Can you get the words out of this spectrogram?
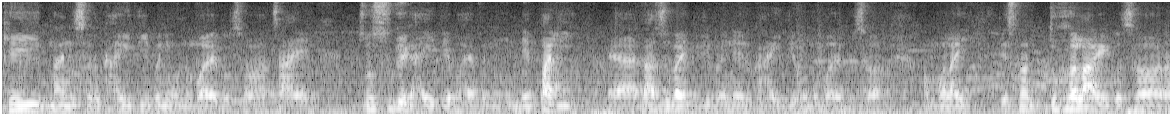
केही मानिसहरू घाइते पनि हुनुभएको छ चाहे जोसुकै घाइते भए पनि नेपाली दाजुभाइ दिदीबहिनीहरू घाइते हुनुभएको छ। मलाई त्यसमा दुःख लागेको छ र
